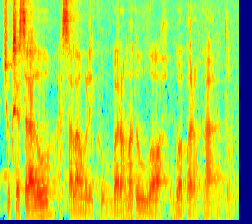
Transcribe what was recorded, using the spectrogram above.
Sukses selalu. Assalamualaikum warahmatullahi wabarakatuh.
